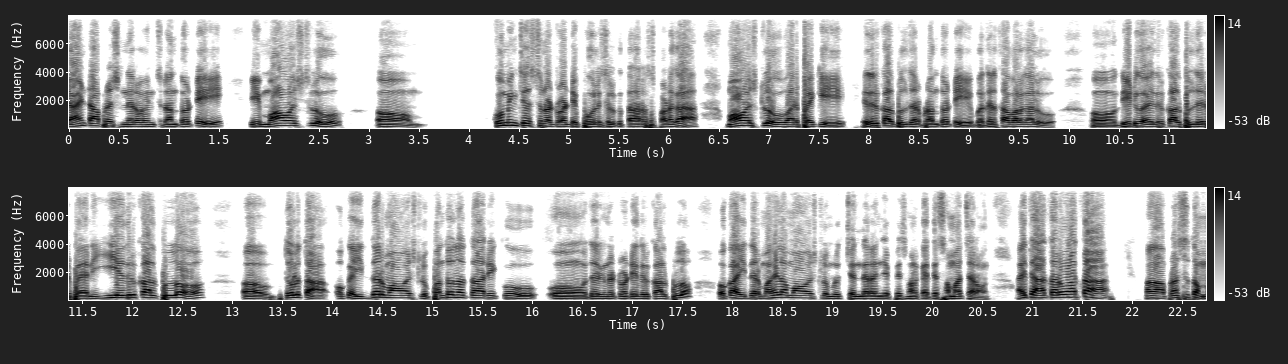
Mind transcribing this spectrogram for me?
జాయింట్ ఆపరేషన్ నిర్వహించడంతో ఈ మావోయిస్టులు ఆ, కూమింగ్ చేస్తున్నటువంటి పోలీసులకు తారసపడగా మావోయిస్టులు వారిపైకి ఎదురుకాల్పులు జరపడంతో భద్రతా బలగాలు ధీటుగా ఎదురుకాల్పులు జరిపాయని. ఈ ఎదురుకాల్పుల్లో ఆ, తొలుత ఒక ఇద్దరు మావోయిస్టులు పంతొమ్మిదో తారీఖు జరిగినటువంటి ఎదురుకాల్పుల్లో ఒక ఇద్దరు మహిళా మావోయిస్టులు మృతి చెందారని చెప్పేసి మనకైతే సమాచారం ఉంది. అయితే ఆ తర్వాత ఆ, ప్రస్తుతం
